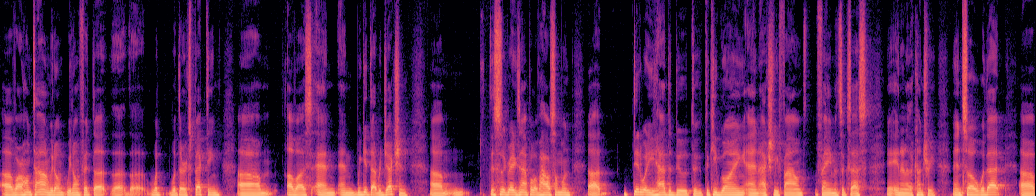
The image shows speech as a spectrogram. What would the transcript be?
of our hometown. We don't we don't fit the the, the what what they're expecting um, of us, and and we get that rejection. Um, this is a great example of how someone uh, did what he had to do to, to keep going and actually found fame and success in, another country. And so with that, uh,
